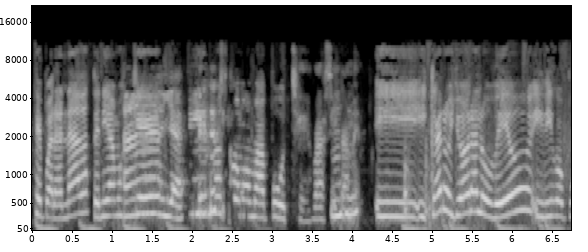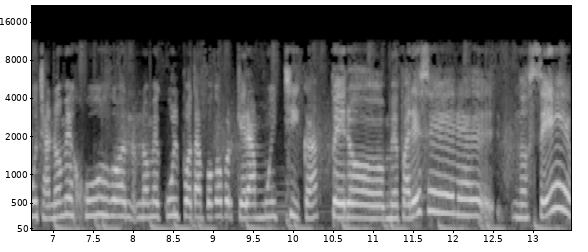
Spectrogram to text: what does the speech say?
para nada, teníamos Ah, que irnos como mapuche, básicamente. Y, y claro, yo ahora lo veo y digo, pucha, no me juzgo, no me culpo tampoco porque era muy chica, pero me parece, no sé,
